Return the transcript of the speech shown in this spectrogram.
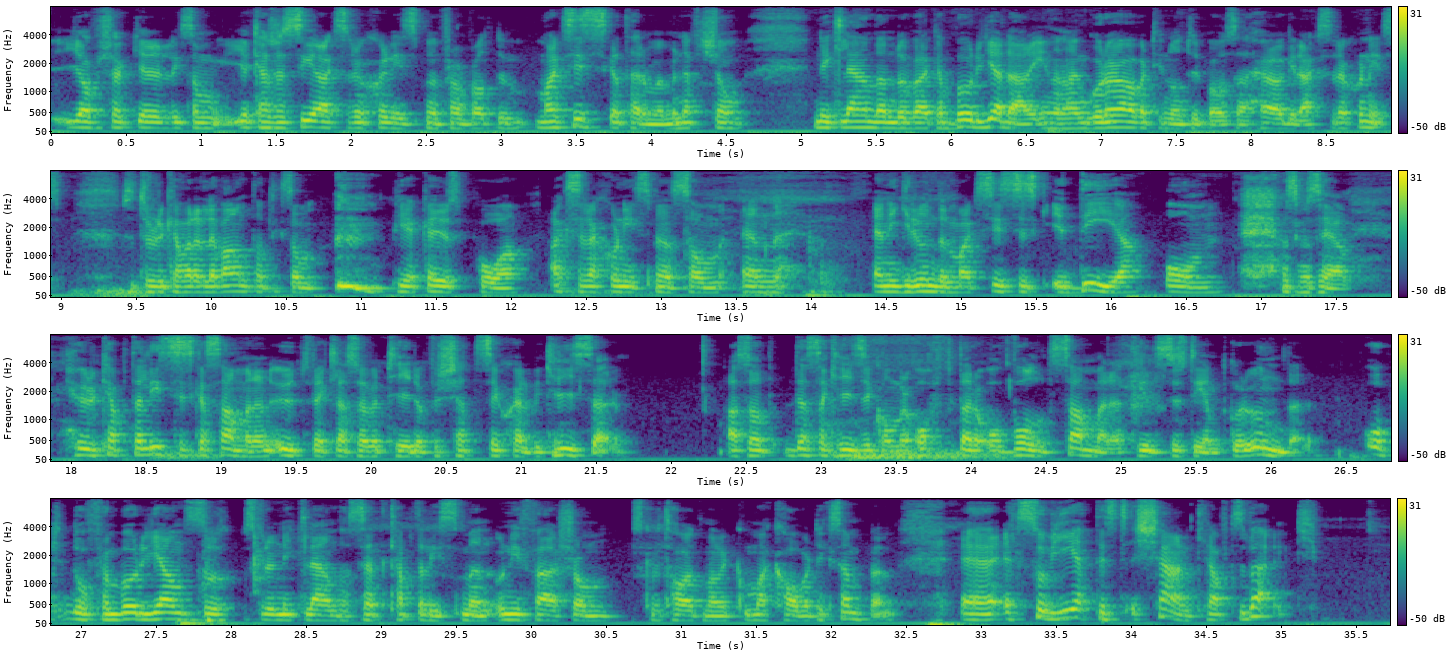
jag försöker liksom, jag kanske ser accelerationismen framförallt i marxistiska termer men eftersom Nick Land ändå verkar börja där innan han går över till någon typ av så här högre accelerationism så tror jag det kan vara relevant att liksom peka just på accelerationismen som en, en i grunden marxistisk idé om, vad ska man säga, hur kapitalistiska samhällen utvecklas över tid och försätter sig själv i kriser. Alltså att dessa kriser kommer oftare och våldsammare tills systemet går under. Och då från början så skulle Nick Land ha sett kapitalismen ungefär som, ska vi ta ett makabert exempel, eh, ett sovjetiskt kärnkraftsverk.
